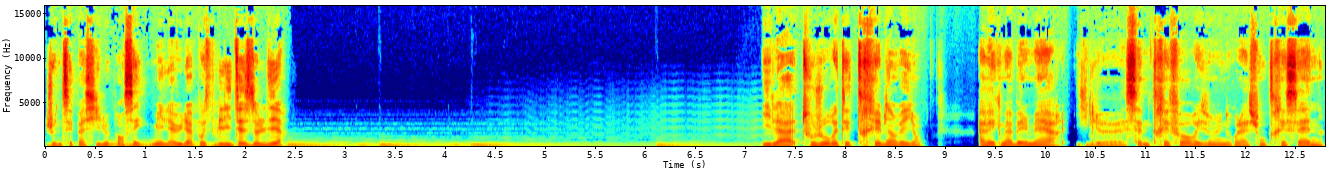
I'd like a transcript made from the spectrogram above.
Je ne sais pas s'il le pensait, mais il a eu la politesse de le dire. Il a toujours été très bienveillant avec ma belle-mère, ils euh, s'aiment très fort, ils ont une relation très saine.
